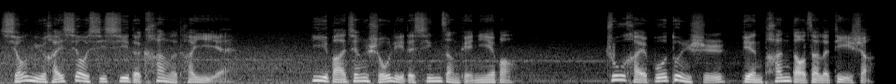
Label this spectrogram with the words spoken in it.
小女孩笑嘻嘻的看了他一眼，一把将手里的心脏给捏爆。朱海波顿时便瘫倒在了地上，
